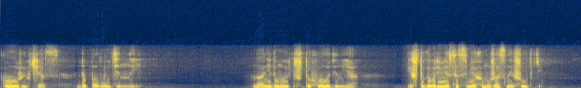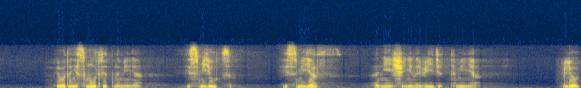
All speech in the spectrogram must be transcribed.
горы в час дополуденный. Но они думают, что холоден я, и что говорю я со смехом ужасные шутки. И вот они смотрят на меня и смеются, и, смеясь, они еще ненавидят меня. Лед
